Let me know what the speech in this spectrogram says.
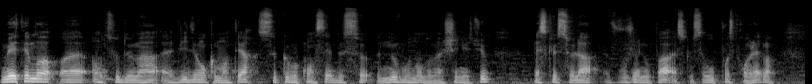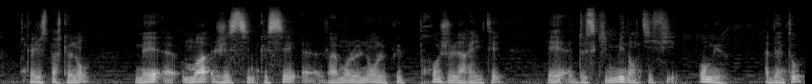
Mettez-moi euh, en dessous de ma euh, vidéo en commentaire ce que vous pensez de ce nouveau nom de ma chaîne YouTube. Est-ce que cela vous gêne ou pas? Est-ce que ça vous pose problème? En tout cas, j'espère que non. Mais euh, moi, j'estime que c'est vraiment le nom le plus proche de la réalité et de ce qui m'identifie au mieux. À bientôt.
